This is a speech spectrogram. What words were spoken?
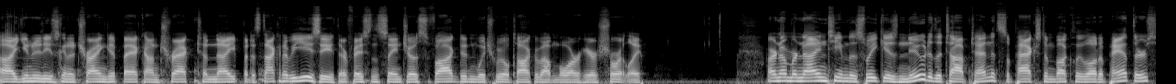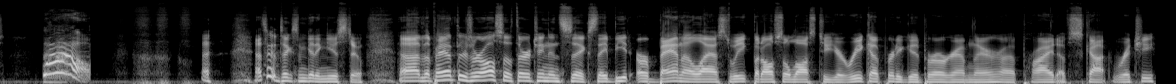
Uh, Unity is going to try and get back on track tonight, but it's not going to be easy. They're facing St. Joseph Ogden, which we'll talk about more here shortly. Our number nine team this week is new to the top 10. It's the Paxton Buckley Loda Panthers. Wow. That's going to take some getting used to. Uh, the Panthers are also 13 and 6. They beat Urbana last week, but also lost to Eureka. Pretty good program there. Uh, pride of Scott Ritchie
